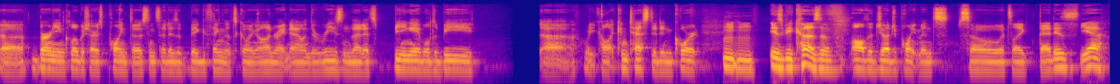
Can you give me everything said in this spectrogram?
uh, Bernie and Klobuchar's point though, since it is a big thing that's going on right now, and the reason that it's being able to be uh, what do you call it contested in court Mm-hmm. is because of all the judge appointments. So it's like that is yeah.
